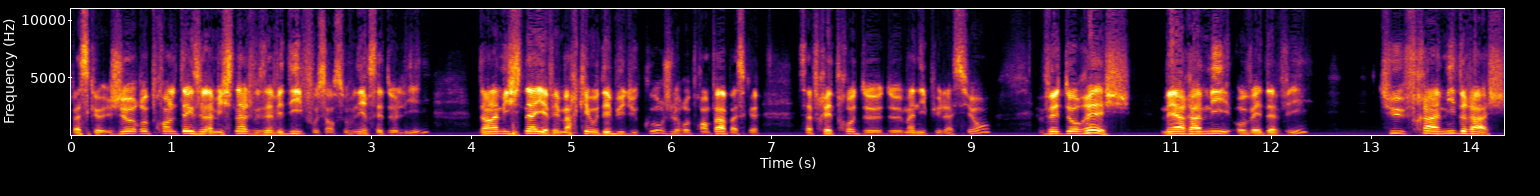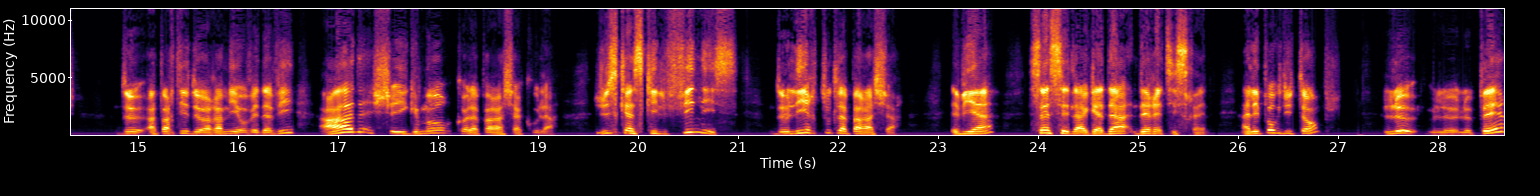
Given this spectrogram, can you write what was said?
Parce que je reprends le texte de la Mishnah, je vous avais dit, il faut s'en souvenir ces deux lignes. Dans la Mishnah, il y avait marqué au début du cours, je ne le reprends pas parce que ça ferait trop de, manipulation. Vedoresh me'arami ovedavi, tu feras un midrash à partir de Arami ovedavi, ad sheigmor kol kula, jusqu'à ce qu'il finisse de lire toute la paracha. Eh bien, ça c'est la Gada d'Eret Israël. À l'époque du temple, le, le, le père,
